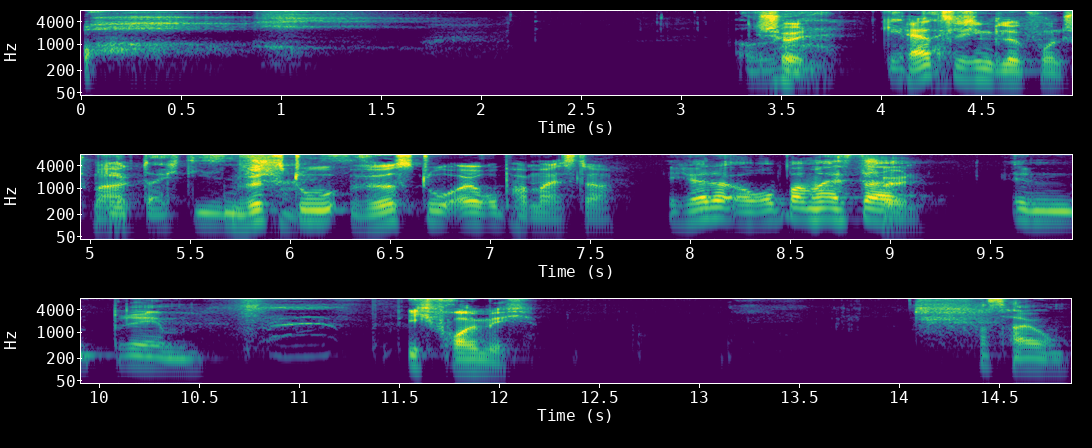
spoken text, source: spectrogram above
Oh. Schön. Gebt Herzlichen Glückwunsch, Marc. gebt euch diesen wirst du, wirst du Europameister. Ich werde Europameister Schön. In Bremen. Ich freue mich. Verzeihung.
